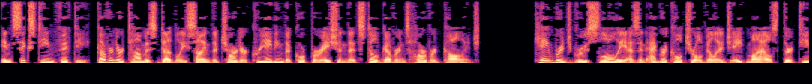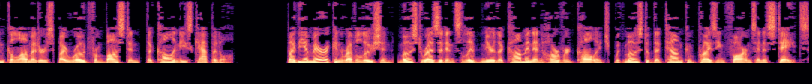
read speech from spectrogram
In 1650, Governor Thomas Dudley signed the charter creating the corporation that still governs Harvard College. Cambridge grew slowly as an agricultural village 8 miles 13 kilometers by road from Boston, the colony's capital. By the American Revolution, most residents lived near the Common and Harvard College, with most of the town comprising farms and estates.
